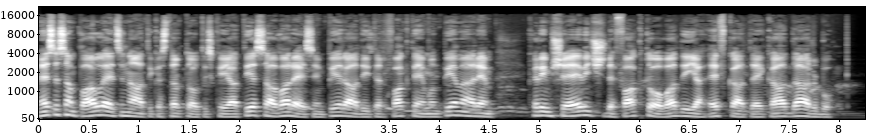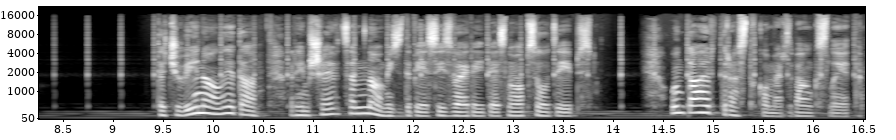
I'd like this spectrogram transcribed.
Mēs esam pārliecināti, ka starptautiskajā tiesā varēsim pierādīt ar faktiem un piemēriem, ka Rimšēvičs de facto vadīja FKTK darbu. Taču vienā lietā Rimšēvicam nav izdevies izvairīties no apsūdzības un tā ir Trasta Komercbankas lieta.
